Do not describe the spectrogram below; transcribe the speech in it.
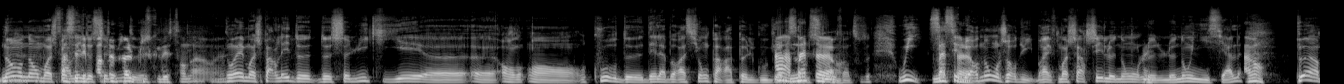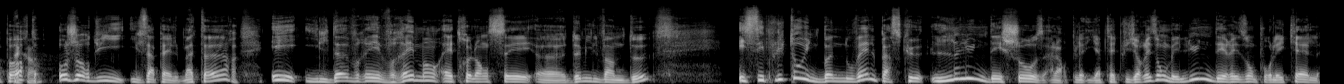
Non, non, moi je parlais de celui de... plus que des standards. Ouais, moi je parlais de, de celui qui est en, en, cours d'élaboration par Apple, Google, ah, Samsung. Oui, ça c'est leur nom aujourd'hui. Bref, moi je cherchais le nom, le, nom initial. Ah Peu importe. Aujourd'hui, il s'appelle Matter et il devrait vraiment être lancé 2022. Et c'est plutôt une bonne nouvelle parce que l'une des choses, alors il y a peut-être plusieurs raisons, mais l'une des raisons pour lesquelles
